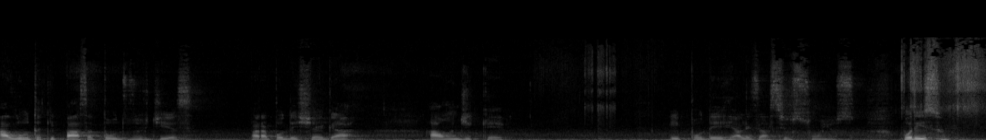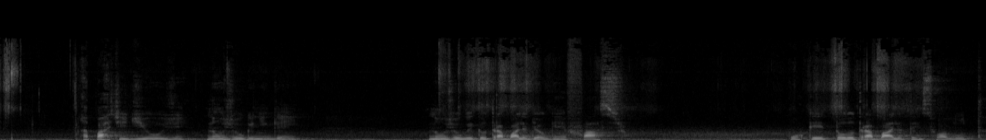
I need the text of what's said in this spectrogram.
a luta que passa todos os dias para poder chegar aonde quer e poder realizar seus sonhos. Por isso, a partir de hoje, não julgue ninguém. Não julgue que o trabalho de alguém é fácil, porque todo trabalho tem sua luta.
